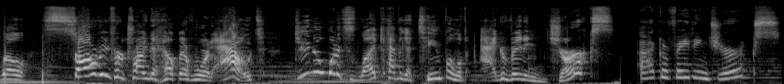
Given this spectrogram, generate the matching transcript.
Well, sorry for trying to help everyone out. Do you know what it's like having a team full of aggravating jerks? Aggravating jerks?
